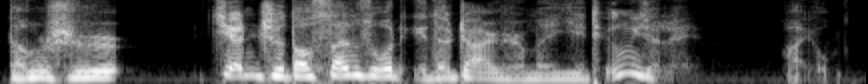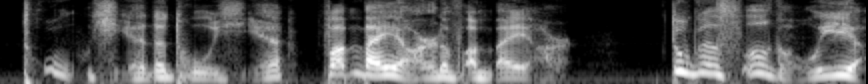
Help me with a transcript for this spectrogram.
当时坚持到三所里的战士们一停下来，哎呦，吐血的吐血，翻白眼的翻白眼，都跟死狗一样。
